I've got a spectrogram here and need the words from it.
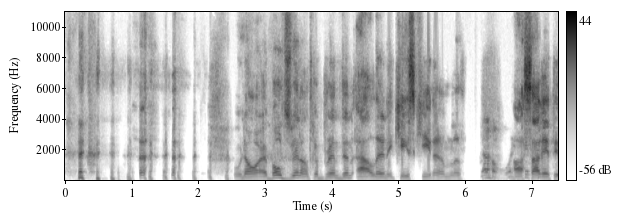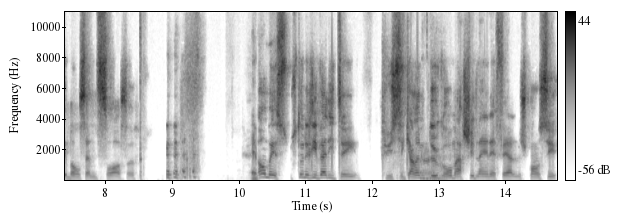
Ou non, un bon duel entre Brendan Allen et Case Keenum. Là. Ah, ouais. ah, ça aurait été bon samedi soir, ça non, mais c'est une rivalité. Puis c'est quand même deux gros marchés de la NFL. Je pense que c'est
